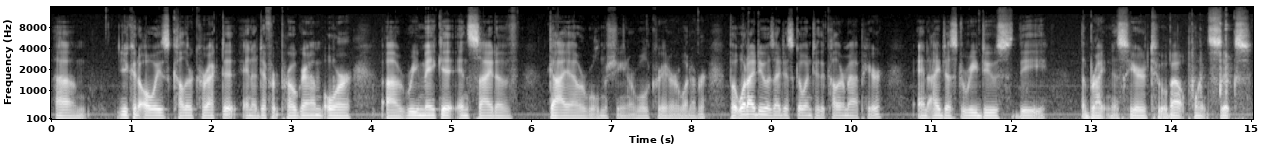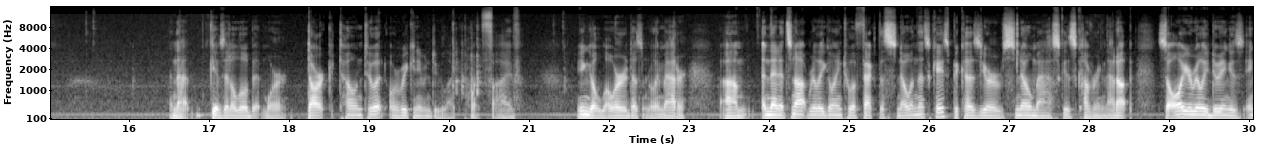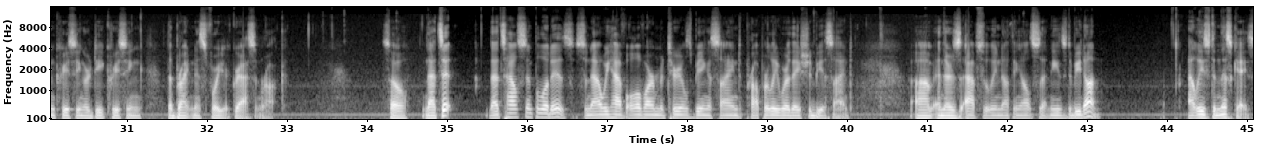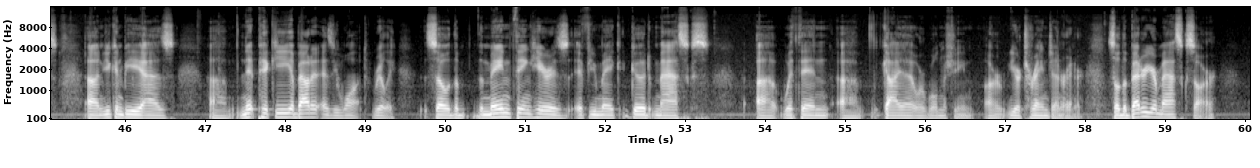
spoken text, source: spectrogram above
um, you can always color correct it in a different program or uh, remake it inside of Gaea or World Machine or World Creator or whatever. But what I do is I just go into the color map here and I just reduce the the brightness here to about 0.6 and that gives it a little bit more dark tone to it or we can even do like 0.5 you can go lower it doesn't really matter um, and then it's not really going to affect the snow in this case because your snow mask is covering that up. So all you're really doing is increasing or decreasing the brightness for your grass and rock. So that's it. That's how simple it is. So now we have all of our materials being assigned properly where they should be assigned. Um, and there's absolutely nothing else that needs to be done, at least in this case. Uh, you can be as um, nitpicky about it as you want, really. So the the main thing here is if you make good masks uh, within uh, Gaea or World Machine or your terrain generator. So the better your masks are,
